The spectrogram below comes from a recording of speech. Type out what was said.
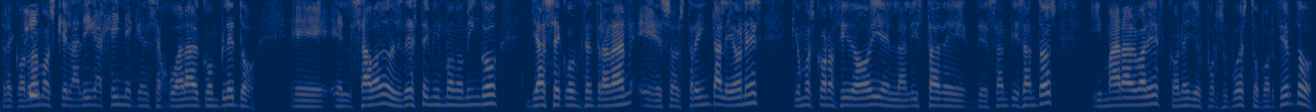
recordamos que la Liga Heineken se jugará al completo eh, el sábado, desde este mismo domingo ya se concentrarán esos 30 leones que hemos conocido hoy en la lista de, Santi Santos y Mar Álvarez con ellos, por supuesto. Por cierto,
